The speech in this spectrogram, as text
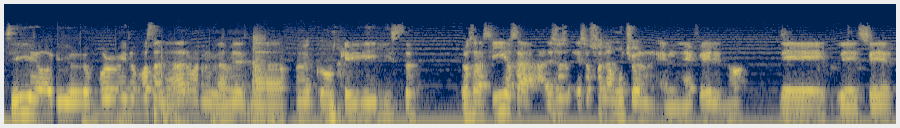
Sí, yo, yo por mí no pasa nada, hermano. Dame, dame con qué vivir y listo. O sea, sí, o sea, eso, eso suena mucho en, en el NFL, ¿no? De, de ser,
